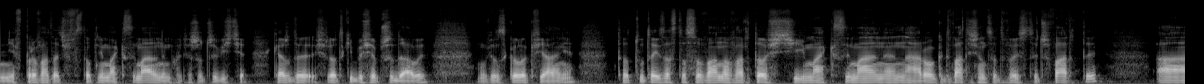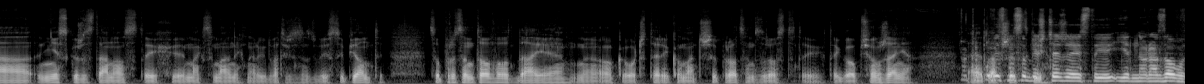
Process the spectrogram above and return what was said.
nie wprowadzać w stopniu maksymalnym, chociaż oczywiście każde środki by się przydały, mówiąc kolokwialnie. To tutaj zastosowano wartości maksymalne na rok 2024, a nie skorzystano z tych e, maksymalnych na rok 2025, co procentowo daje e, około 4,3% wzrost te, tego obciążenia. No e, to dla powiedzmy sobie wszystkich. szczerze, jest to jednorazowy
